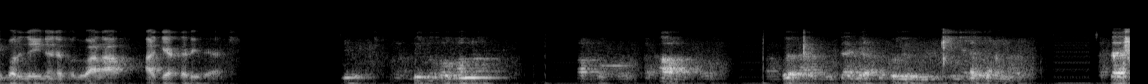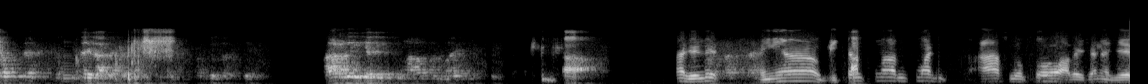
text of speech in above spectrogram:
ઉપર જઈને ભગવાન આજ્ઞા કરી રહ્યા છે. અહીંયા વિકલ્પના રૂપમાં આ શ્લોક આવે છે ને, જે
